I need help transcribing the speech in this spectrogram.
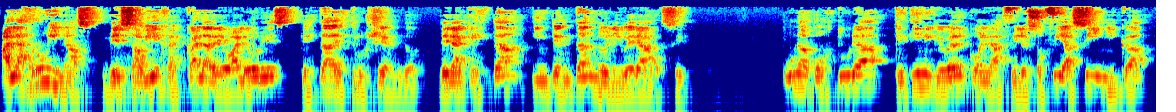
a las ruinas de esa vieja escala de valores que está destruyendo, de la que está intentando liberarse. Una postura que tiene que ver con la filosofía cínica,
